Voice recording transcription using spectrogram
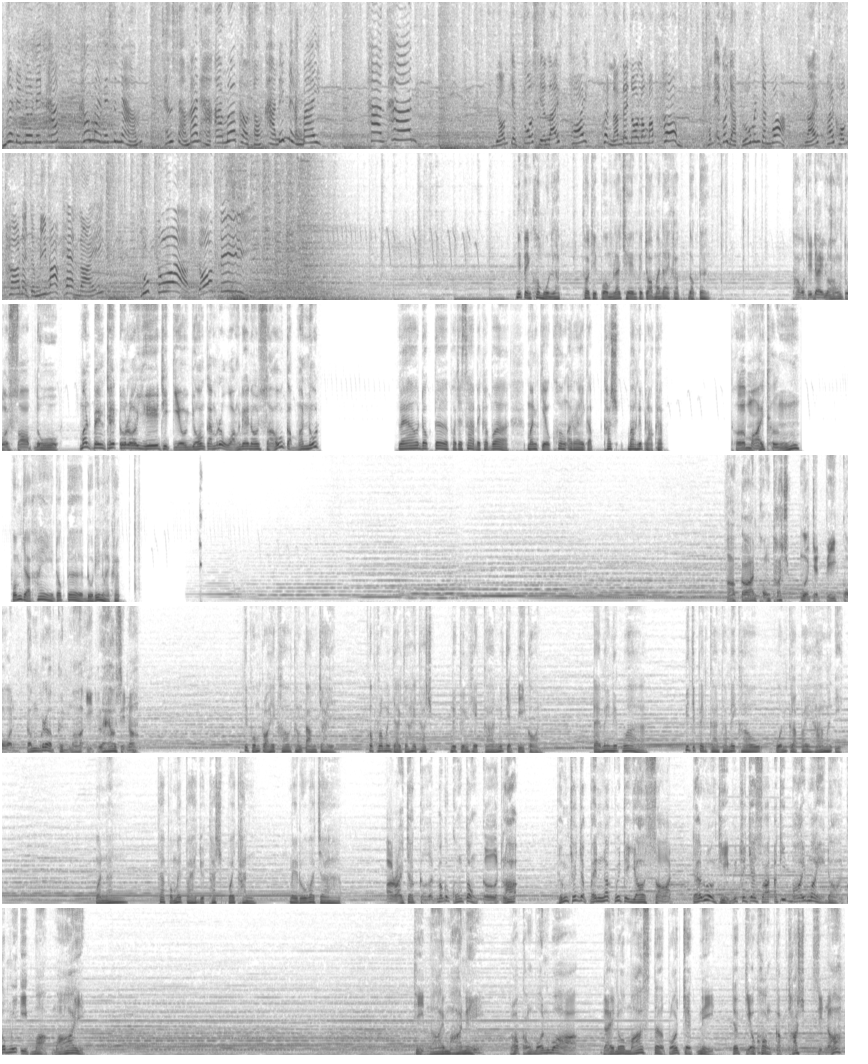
เมื่อไดโนในคัสเข้ามาในสนาม ฉันสามารถหาอาร์เมอร์เผาสองขาได้หนึ่งใบผ่านทานยอมเจ็บตัวเสียไลฟ์พอยต์เพื่อนำไดโนลงมาเพิ่ม ฉันเองก็อยากรู้เหมือนกันว่าไลฟ์พอยต์ของเธอเนี่ยจะมีมากแค่ไหน ทุกตัว โจมตี นี่เป็นข้อมูลลับ เท่าที่ผมและเชนไปเจาะมาได้ครับ ด็อกเตอร์โถท่าที่ได้ลองตรวจสอบดู มันเป็นเทคโนโลยีที่เกี่ยวโยงกันระหว่างไดโนเสาร์กับมนุษย์ แล้วด็อกเตอร์พอจะทราบไหมครับว่า มันเกี่ยวข้องอะไรกับทัชบ้างหรือเปล่าครับ เธอหมายถึง ผมอยากให้ด็อกเตอร์ดูนี่หน่อยครับ อาการของทัชเมื่อเจ็ดปีก่อนกำเริบขึ้นมาอีกแล้วสินะ ที่ผมปล่อยให้เขาทำตามใจ ก็เพราะไม่อยากจะให้ทัชนึกถึงเหตุการณ์เมื่อเจ็ดปีก่อน แต่ไม่นึกว่า นี่จะเป็นการทำให้เขาหวนกลับไปหามันอีก วันนั้นถ้าผมไม่ไปหยุดทัชไว้ทัน ไม่รู้ว่าจะ อะไรจะเกิดมันก็คงต้องเกิดละ ถึงฉันจะเป็นนักวิทยาศาสตร์ แต่เรื่องที่วิทยาศาสตร์อธิบายไม่ได้ก็มีอีกมากมายที่นายมานี่ เพราะกังวลว่าไดโนมาสเตอร์โปรเจกต์นี่จะเกี่ยวข้องกับทัชสินะ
